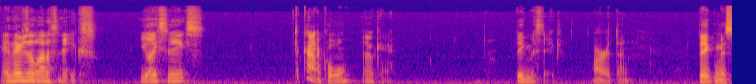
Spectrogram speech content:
Hey, there's a lot of snakes. You like snakes? They're kind of cool. Okay. Big mistake. All right then. Big Miss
